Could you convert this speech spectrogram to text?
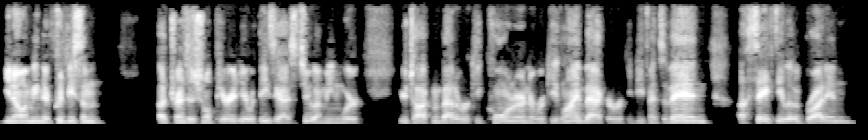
You know, I mean, there could be some a transitional period here with these guys too. I mean, we're you're talking about a rookie corner and a rookie linebacker, a rookie defensive end, a safety that we brought in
